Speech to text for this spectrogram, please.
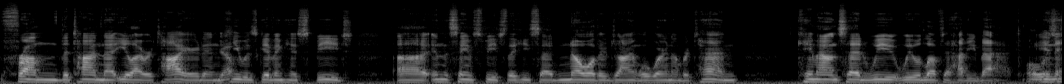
from the time that Eli retired and Yep. he was giving his speech, uh, in the same speech that he said no other Giant will wear number 10, came out and said we, we would love to have you back Always in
